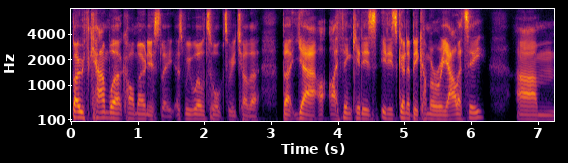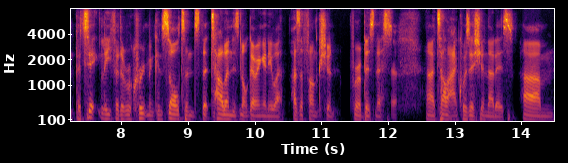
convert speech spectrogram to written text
both can work harmoniously as we will talk to each other. But yeah, I, I think it is it is going to become a reality, um, particularly for the recruitment consultants, that talent is not going anywhere as a function for a business. Yeah. Uh, talent acquisition, that is. Um,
